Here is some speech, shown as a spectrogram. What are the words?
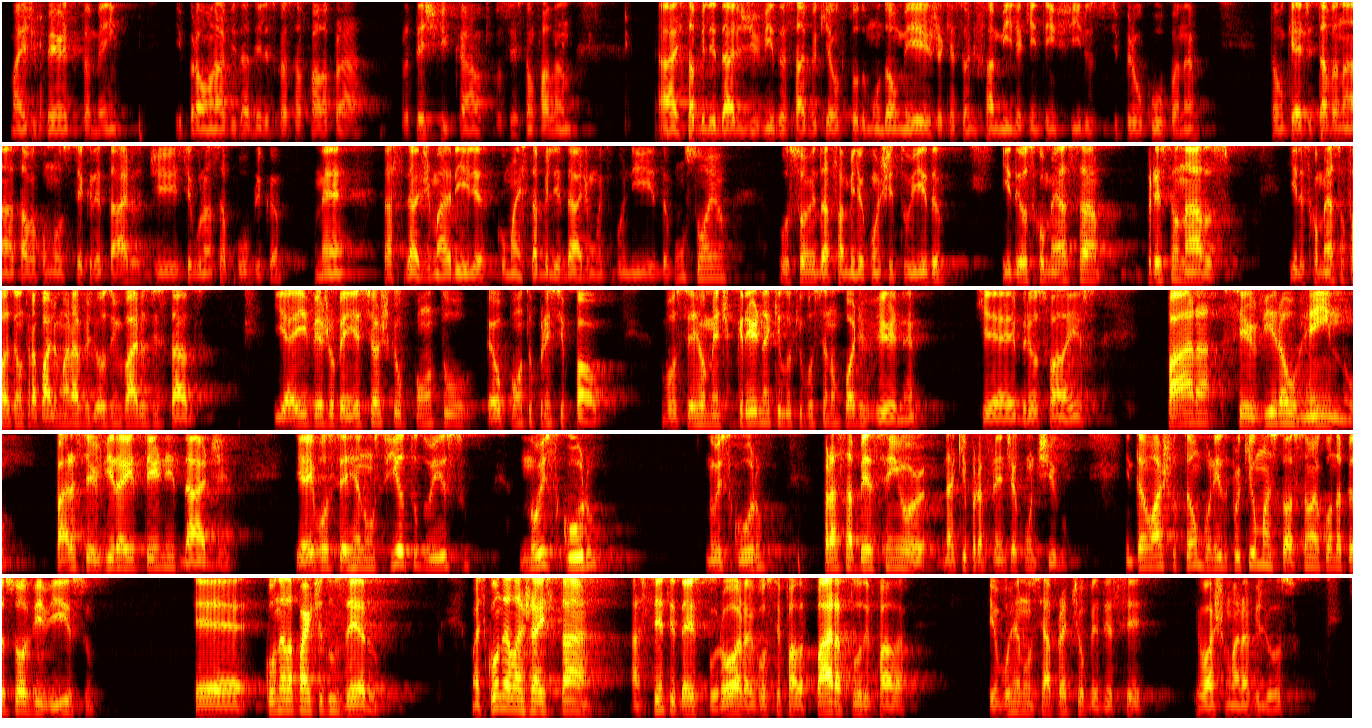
mais de perto também e para honrar a vida deles com essa fala, para testificar o que vocês estão falando, a estabilidade de vida, sabe, o que é o que todo mundo almeja, a questão de família, quem tem filhos se preocupa, né? Então, o Ked estava tava como secretário de Segurança Pública, né, da cidade de Marília, com uma estabilidade muito bonita, com um sonho o sonho da família constituída e Deus começa a pressioná-los. E eles começam a fazer um trabalho maravilhoso em vários estados. E aí, vejam bem, esse eu acho que é o ponto, é o ponto principal. Você realmente crer naquilo que você não pode ver, né? Que é Hebreus fala isso. Para servir ao reino, para servir à eternidade. E aí você renuncia tudo isso no escuro no escuro para saber, Senhor, daqui para frente é contigo. Então eu acho tão bonito porque uma situação é quando a pessoa vive isso, é, quando ela parte do zero. Mas quando ela já está a 110 por hora, você fala, para tudo e fala, eu vou renunciar para te obedecer. Eu acho maravilhoso.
